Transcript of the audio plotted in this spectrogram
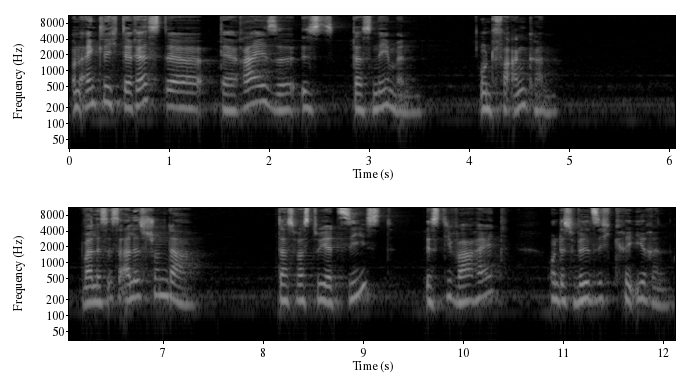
Und eigentlich der Rest der, der Reise ist das Nehmen und Verankern. Weil es ist alles schon da. Das, was du jetzt siehst, ist die Wahrheit und es will sich kreieren.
